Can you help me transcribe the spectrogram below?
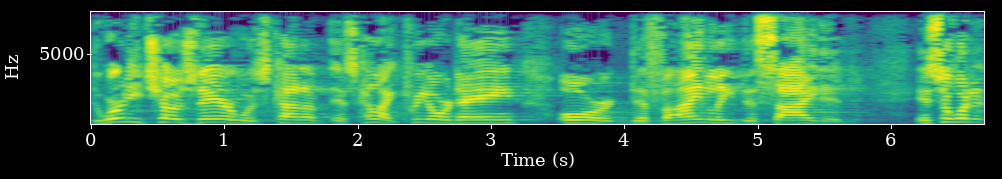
The word he chose there was kind of it's kind of like preordained or divinely decided. And so what it,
